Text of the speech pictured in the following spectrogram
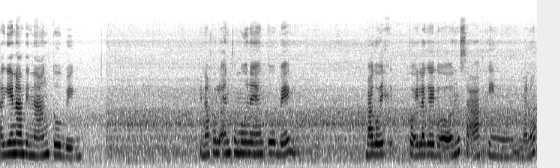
lagyan natin ng tubig. Pinakuluan ko muna yung tubig bago ko ilagay doon sa aking manok.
